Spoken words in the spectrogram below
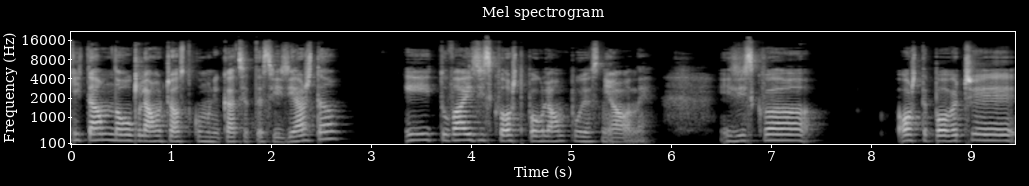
И там много голяма част от комуникацията се изяжда и това изисква още по-голямо поясняване. Изисква още повече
